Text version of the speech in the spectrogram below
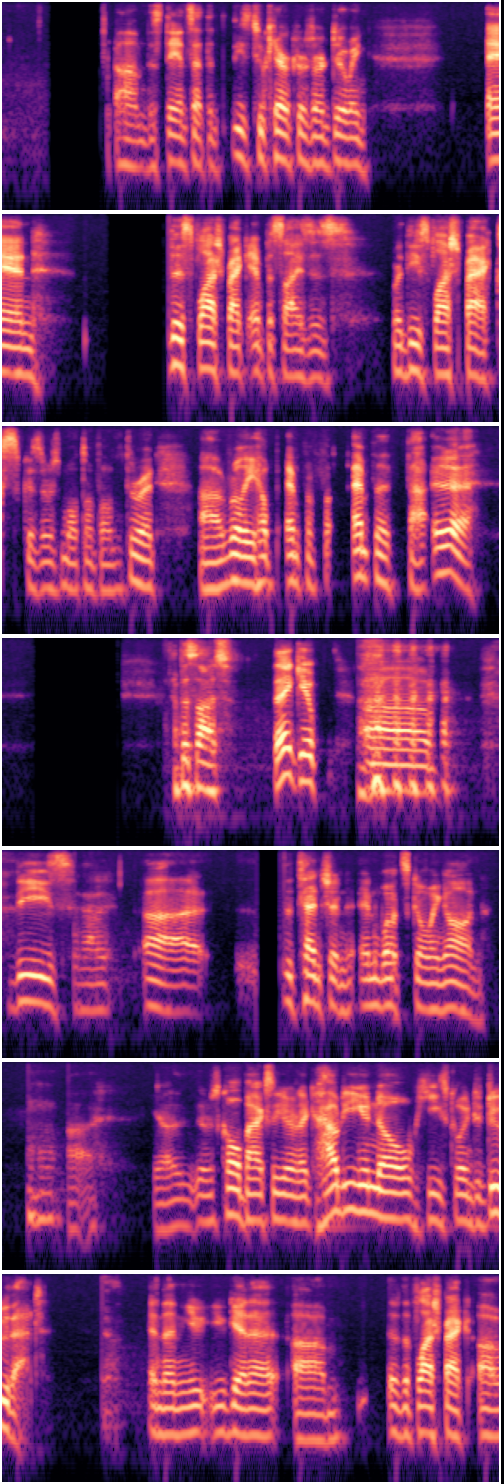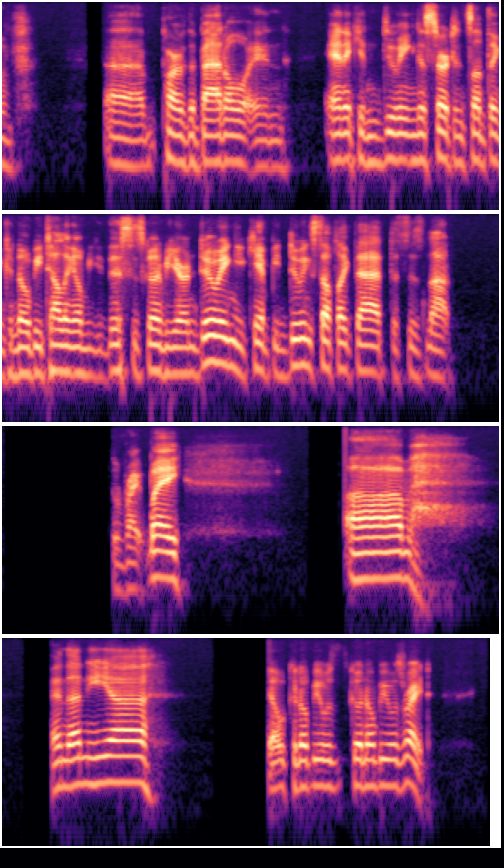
um, this dance that the, these two characters are doing, and this flashback emphasizes, or these flashbacks, because there's multiple of them through it, uh, really help empathize. Empathize. Ugh. Emphasize. Thank you. Um, these uh, the tension and what's going on. Mhm. Uh, you know, there's callbacks. So you're like, how do you know he's going to do that? Yeah. And then you you get a um, the flashback of uh, part of the battle and Anakin doing a certain something, Kenobi telling him, "This is going to be your undoing. You can't be doing stuff like that. This is not the right way." Um, and then he, uh, you know, Kenobi was Kenobi was right.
